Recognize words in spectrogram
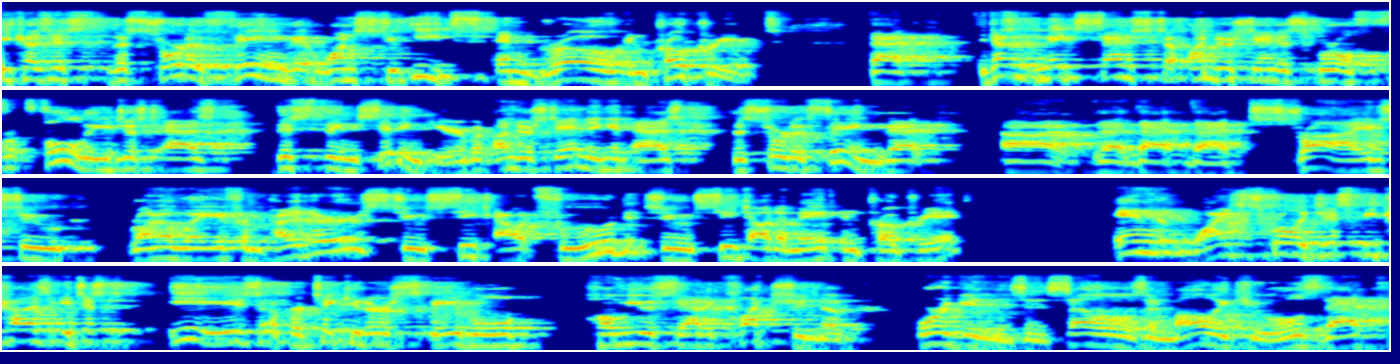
because it's the sort of thing that wants to eat and grow and procreate. That it doesn't make sense to understand a squirrel f- fully just as this thing sitting here, but understanding it as the sort of thing that uh, that that that strives to run away from predators, to seek out food, to seek out a mate and procreate. And why does a squirrel exist? Because it just is a particular stable homeostatic collection of organs and cells and molecules that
